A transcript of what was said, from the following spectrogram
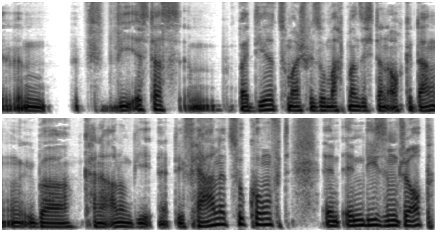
ähm wie ist das ähm, bei dir zum Beispiel so? Macht man sich dann auch Gedanken über, keine Ahnung, die, die ferne Zukunft in, in diesem Job?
